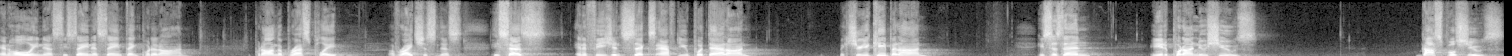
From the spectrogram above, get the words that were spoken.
and holiness. He's saying the same thing put it on. Put on the breastplate of righteousness. He says in Ephesians 6, after you put that on, make sure you keep it on. He says, then you need to put on new shoes gospel shoes,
